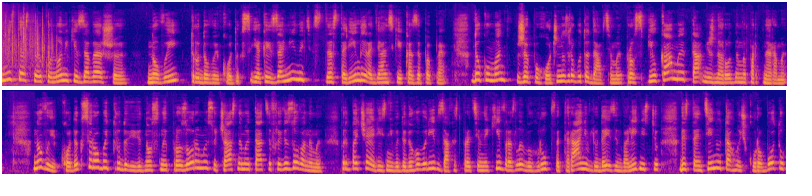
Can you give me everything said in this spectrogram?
Міністерство економіки завершує новий трудовий кодекс, який замінить застарілий радянський КЗПП. Документ вже погоджено з роботодавцями, профспілками та міжнародними партнерами. Новий кодекс робить трудові відносини прозорими, сучасними та цифровізованими, передбачає різні види договорів, захист працівників, вразливих груп, ветеранів, людей з інвалідністю, дистанційну та гнучку роботу,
